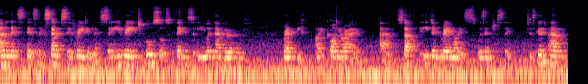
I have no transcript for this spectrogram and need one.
and then it's, it's an extensive reading list. So you read all sorts of things that you would never have read be- like on your own. Um, stuff that you didn't realise was interesting, which is good. Um,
